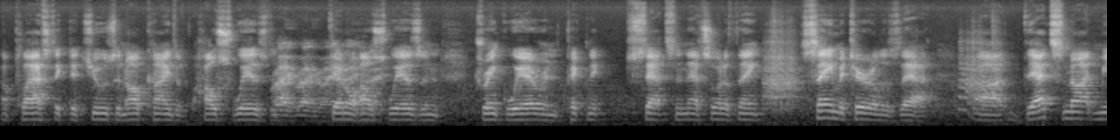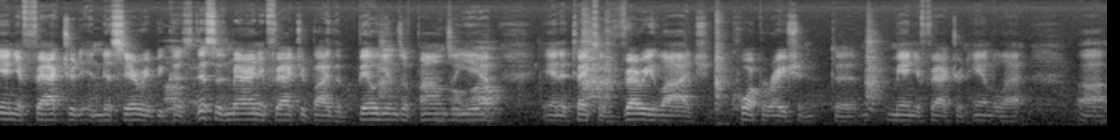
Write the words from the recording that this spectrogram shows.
a plastic that's used in all kinds of housewares, Right, right, right. general housewares and drinkware and picnic sets and that sort of thing. Same material as that. Uh, that's not manufactured in this area because Okay. this is manufactured by the billions of pounds a Oh, year. wow. And it takes a very large corporation to manufacture and handle that. Uh,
